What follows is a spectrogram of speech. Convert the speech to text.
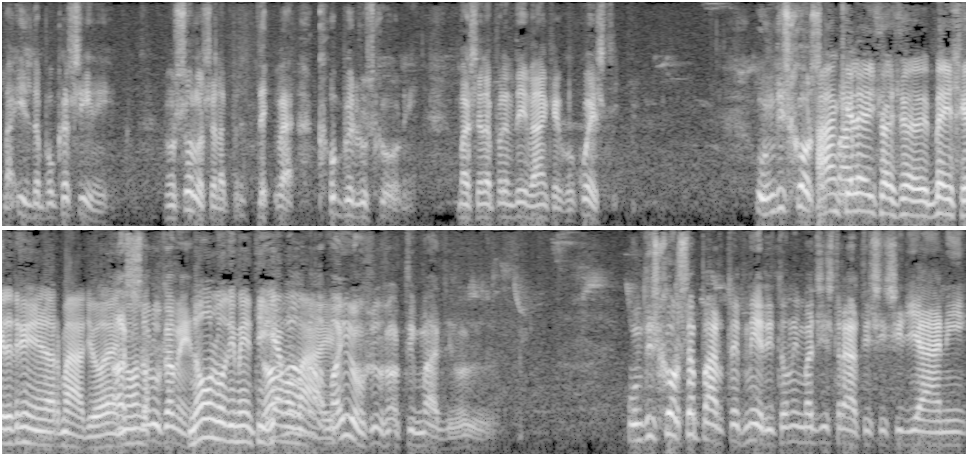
Ma Ilda Boccassini non solo se la prendeva con Berlusconi, ma se la prendeva anche con questi. Un discorso anche par... lei cioè, cioè, bei scheletrini nell'armadio, eh? Assolutamente. Non, non, lo dimentichiamo no, no, mai. No, ma io non ti immagino. Un discorso a parte meritano i magistrati siciliani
